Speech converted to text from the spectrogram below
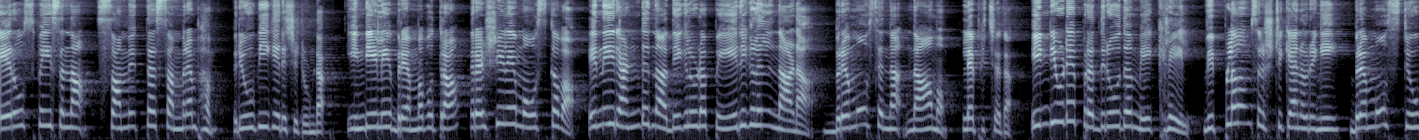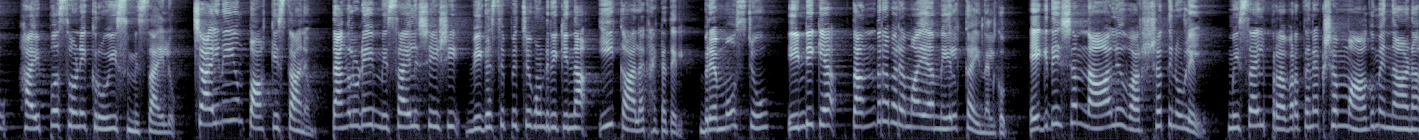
എയ്റോസ്പേസ് എന്ന സംയുക്ത സംരംഭം രൂപീകരിച്ചിട്ടുണ്ട്. ഇന്ത്യയിലെ ബ്രഹ്മപുത്ര റഷ്യയിലെ മോസ്കവ എന്നീ രണ്ട് നദികളുടെ പേരുകളിൽ നിന്നാണ് ബ്രഹ്മോസ് എന്ന നാമം ലഭിച്ചത്. ഇന്ത്യയുടെ പ്രതിരോധ മേഖലയിൽ വിപ്ലവം സൃഷ്ടിക്കാൻ ഒരുങ്ങി ബ്രഹ്മോസ് ടു ഹൈപ്പർസോണിക് ക്രൂയിസ് മിസൈലും. ചൈനയും പാകിസ്ഥാനും തങ്ങളുടെ മിസൈൽ ശേഷി വികസിപ്പിച്ചുകൊണ്ടിരിക്കുന്ന ഈ കാലഘട്ടത്തിൽ ബ്രഹ്മോസ് ടു ഇന്ത്യയ്ക്ക് തന്ത്രപരമായ മേൽക്കൈ നൽകും. ഏകദേശം നാല് വർഷത്തിനുള്ളിൽ മിസൈൽ പ്രവർത്തനക്ഷമമാകുമെന്നാണ്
